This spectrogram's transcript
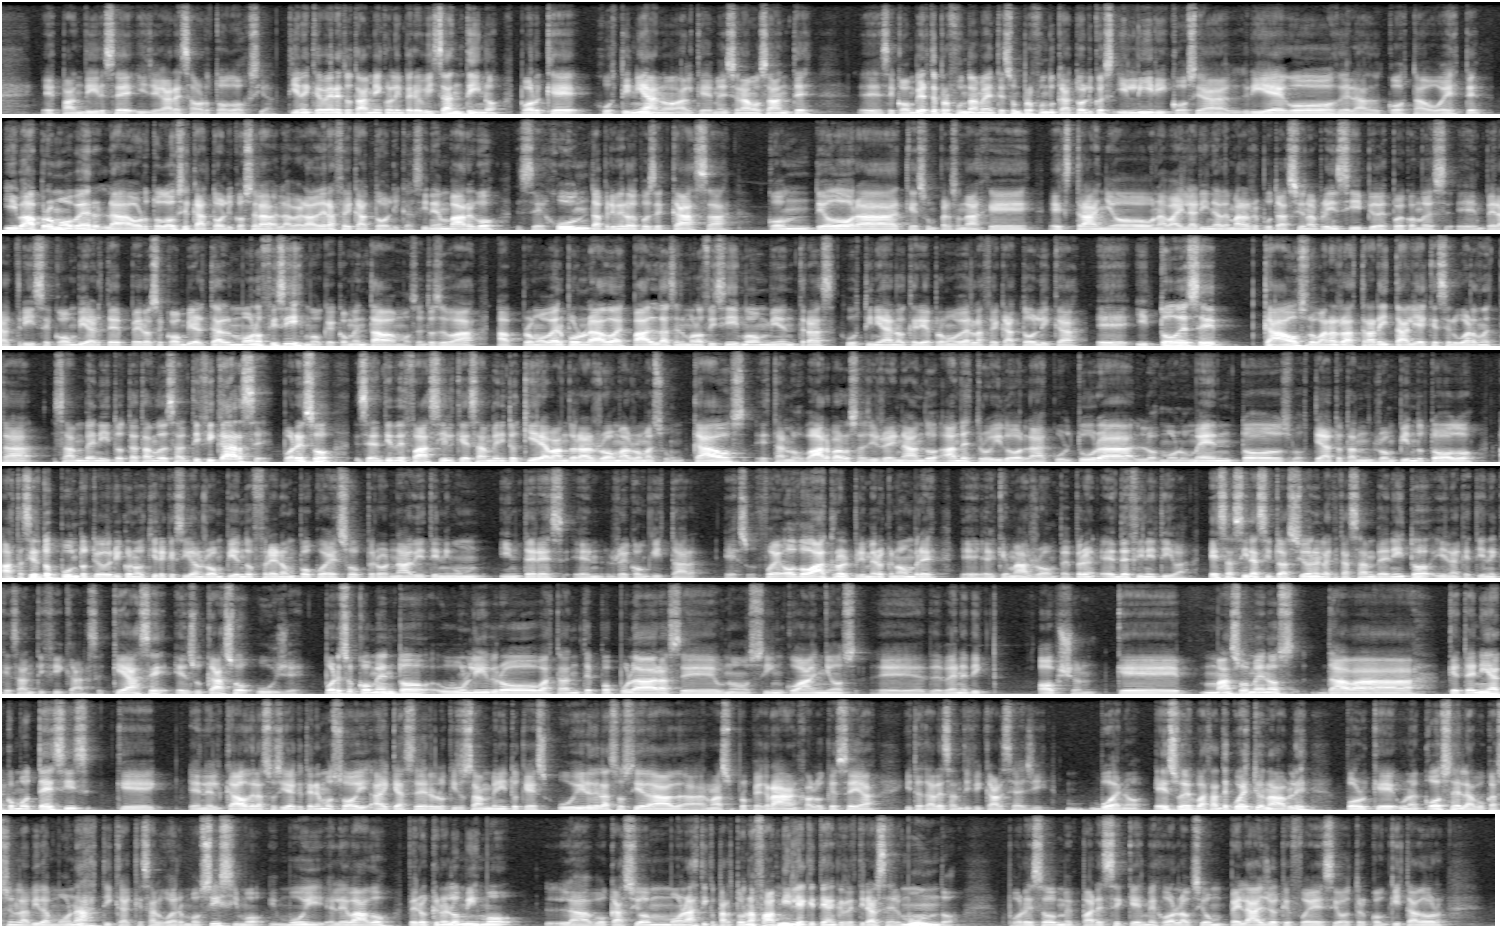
expandirse y llegar a esa ortodoxia. Tiene que ver esto también con el imperio bizantino, porque Justiniano, al que mencionamos antes, eh, se convierte profundamente, es un profundo católico, es ilírico, o sea, griegos de la costa oeste, y va a promover la ortodoxia católica, o sea, la, la verdadera fe católica. Sin embargo, se junta primero después de casa con Teodora, que es un personaje extraño, una bailarina de mala reputación al principio, después cuando es emperatriz se convierte, pero se convierte al monofisismo que comentábamos. Entonces va a promover por un lado a espaldas el monofisismo, mientras Justiniano quería promover la fe católica eh, y todo ese caos lo van a arrastrar a Italia, que es el lugar donde está San Benito tratando de santificarse. Por eso se entiende fácil que San Benito quiere abandonar Roma. Roma es un caos, están los bárbaros allí reinando, han destruido la cultura, los monumentos, los teatros están rompiendo todo. Hasta cierto punto Teodorico no quiere que sigan rompiendo, frena un poco eso, pero nadie tiene ningún interés en reconquistar eso. Fue Odoacro el primero que nombre eh, el que más rompe. Pero en, definitiva, es así la situación en la que está San Benito y en la que tiene que santificarse. ¿Qué hace? En su caso, huye. Por eso comento, un libro bastante popular hace unos cinco años eh, de Benedict Option que más o menos daba, que tenía como tesis que en el caos de la sociedad que tenemos hoy hay que hacer lo que hizo San Benito, que es huir de la sociedad, armar su propia granja o lo que sea y tratar de santificarse allí. Bueno, eso es bastante cuestionable porque una cosa es la vocación a la vida monástica, que es algo hermosísimo y muy elevado, pero que no es lo mismo la vocación monástica para toda una familia que tenga que retirarse del mundo. Por eso me parece que es mejor la opción Pelayo, que fue ese otro conquistador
